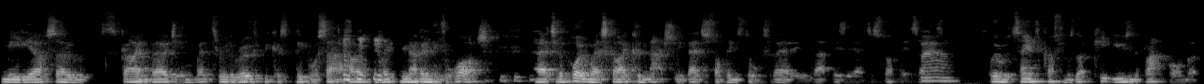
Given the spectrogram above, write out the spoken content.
media. So Sky and Virgin went through the roof because people were sat at home, they didn't have anything to watch, uh, to the point where Sky couldn't actually there to stop installs. So there, it was that busy there to stop it. So wow. we were saying to customers, look, keep using the platform, but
